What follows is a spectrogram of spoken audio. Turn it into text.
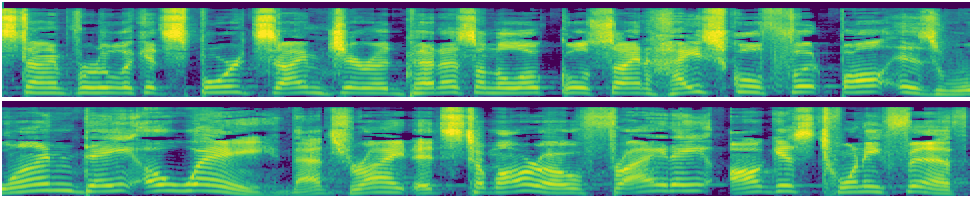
It's time for a look at sports. I'm Jared Pettis on the local side. High school football is one day away. That's right. It's tomorrow, Friday, August 25th,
